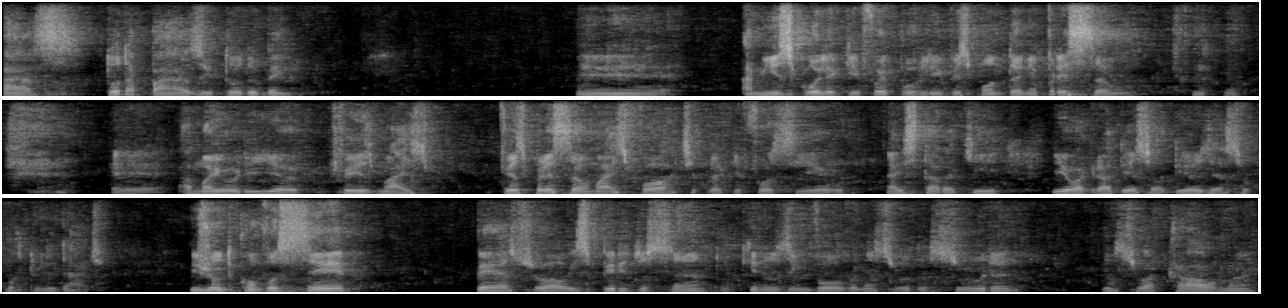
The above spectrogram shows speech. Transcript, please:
paz, toda paz e todo bem. É, a minha escolha aqui foi por livre e espontânea pressão. É, a maioria fez mais fez pressão mais forte para que fosse eu a estar aqui e eu agradeço a Deus essa oportunidade. E junto com você, peço ao Espírito Santo que nos envolva na sua doçura, na sua calma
